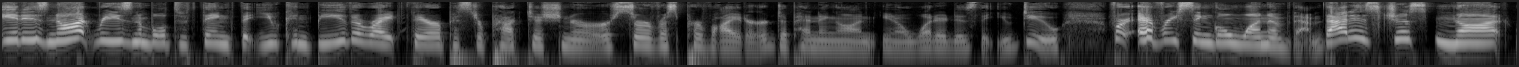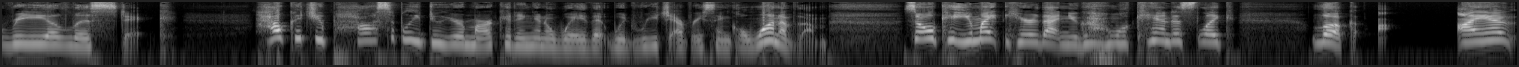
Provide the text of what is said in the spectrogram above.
it is not reasonable to think that you can be the right therapist or practitioner or service provider depending on you know what it is that you do for every single one of them. That is just not realistic. How could you possibly do your marketing in a way that would reach every single one of them? So okay you might hear that and you go well candace like look I am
